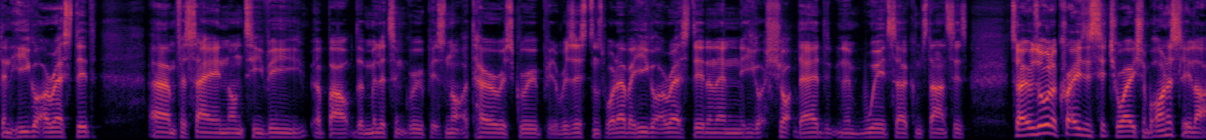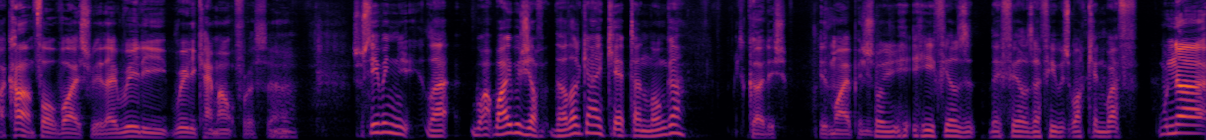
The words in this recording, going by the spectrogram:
Then he got arrested um, for saying on TV about the militant group is not a terrorist group, resistance, whatever. He got arrested and then he got shot dead in weird circumstances. So it was all a crazy situation. But honestly, like I can't fault Vice really. They really, really came out for us. Mm -hmm. So Stephen, like, why was your the other guy kept in longer? He's Kurdish is my opinion. So he feels they feel as if he was working with. No,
